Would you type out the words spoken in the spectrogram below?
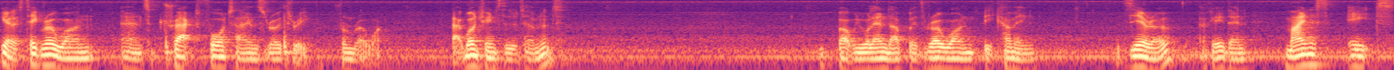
yeah, let's take row 1 and subtract 4 times row 3 from row 1. That won't change the determinant, but we will end up with row 1 becoming 0, okay, then minus 8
